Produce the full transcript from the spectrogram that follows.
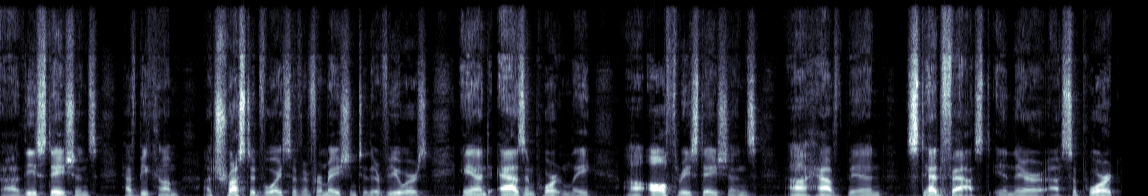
uh, these stations have become a trusted voice of information to their viewers. And as importantly, uh, all three stations uh, have been steadfast in their uh, support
